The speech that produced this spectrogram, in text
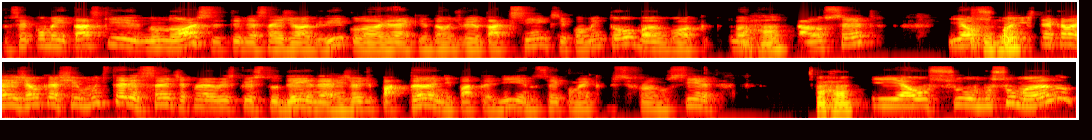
você comentasse que no norte teve essa região agrícola, né? Que é de onde veio o Taksim, que você comentou, Bangkok, Bangkok está no centro. E ao sul uhum. a gente tem aquela região que eu achei muito interessante a primeira vez que eu estudei, né? A região de Patani, Patani, não sei como é que se pronuncia. Uhum. E é o sul muçulmano,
